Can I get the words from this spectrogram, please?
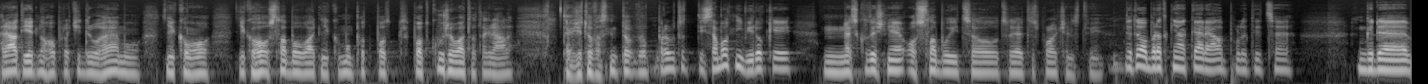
hrát jednoho proti druhému, někoho, někoho oslabovat, někomu pod, pod, podkuřovat a tak dále. Takže to vlastně, to, opravdu to, ty samotné výroky neskutečně oslabují, co, co je to společenství. Je to obrat k nějaké reál politice? Kde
